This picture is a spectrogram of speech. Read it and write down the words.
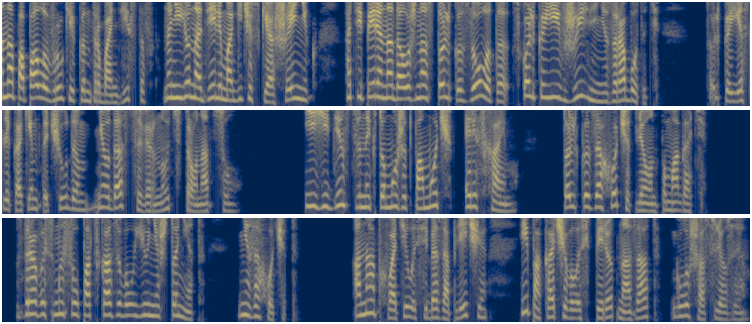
она попала в руки контрабандистов, на нее надели магический ошейник, а теперь она должна столько золота, сколько ей в жизни не заработать. Только если каким-то чудом не удастся вернуть трон отцу. И единственный, кто может помочь — Эрисхайм. Только захочет ли он помогать? Здравый смысл подсказывал Юне, что нет, не захочет. Она обхватила себя за плечи и покачивалась вперед-назад, глуша слезы.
